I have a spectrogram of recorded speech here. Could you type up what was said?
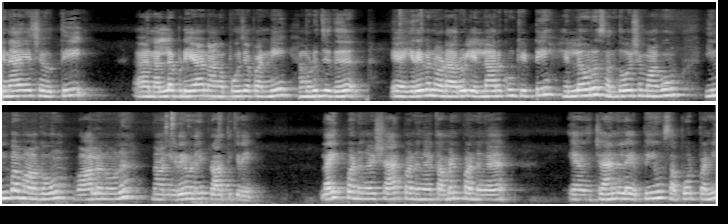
விநாயகர் சதுர்த்தி நல்லபடியாக நாங்கள் பூஜை பண்ணி முடிஞ்சது. இறைவனோட அருள் எல்லாருக்கும் கிட்டி எல்லோரும் சந்தோஷமாகவும் இன்பமாகவும் வாழணும்னு நான் இறைவனை பிரார்த்திக்கிறேன். லைக் பண்ணுங்கள் ஷேர் பண்ணுங்கள் கமெண்ட் பண்ணுங்கள் என் சேனலை எப்பயும் சப்போர்ட் பண்ணி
